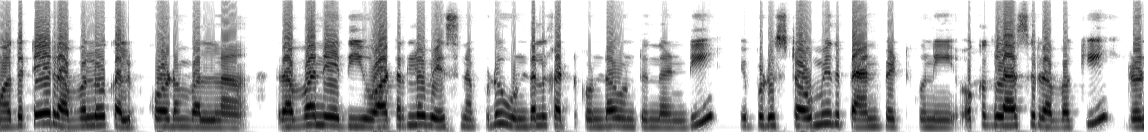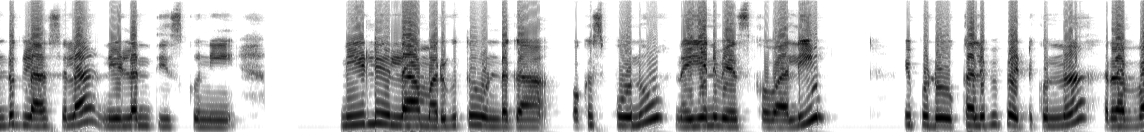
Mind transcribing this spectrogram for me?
మొదటే రవ్వలో కలుపుకోవడం వలన రవ్వ అనేది వాటర్లో వేసినప్పుడు ఉండలు కట్టకుండా ఉంటుందండి. ఇప్పుడు స్టవ్ మీద ప్యాన్ పెట్టుకుని ఒక గ్లాసు రవ్వకి రెండు గ్లాసుల నీళ్ళను తీసుకుని నీళ్ళు ఇలా మరుగుతూ ఉండగా ఒక స్పూను నెయ్యిని వేసుకోవాలి. ఇప్పుడు కలిపి పెట్టుకున్న రవ్వ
